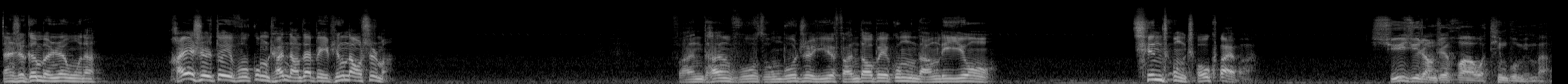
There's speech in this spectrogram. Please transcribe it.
但是根本任务呢，还是对付共产党在北平闹事嘛。反贪腐总不至于反倒被共党利用，心痛仇快吧？徐局长这话我听不明白了。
